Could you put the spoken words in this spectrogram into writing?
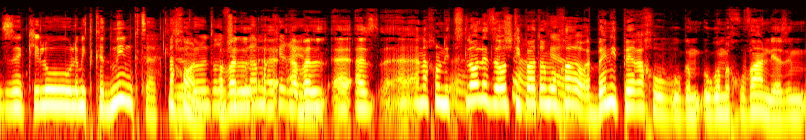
זה כאילו למתקדמים קצת. כי נכון, זה לא דברים אבל, שכולם מכירים. אבל אה, אז אה, אנחנו נצלול לזה עוד טיפה יותר כן. מאוחר. בני פרח הוא, הוא, גם, הוא גם מכוון לי, אז אם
